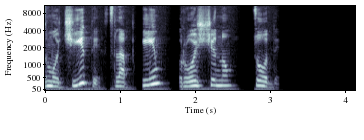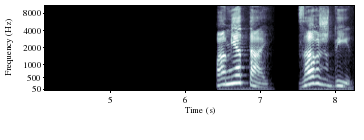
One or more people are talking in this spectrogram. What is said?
змочити слабким розчином соди. Пам'ятай, завжди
